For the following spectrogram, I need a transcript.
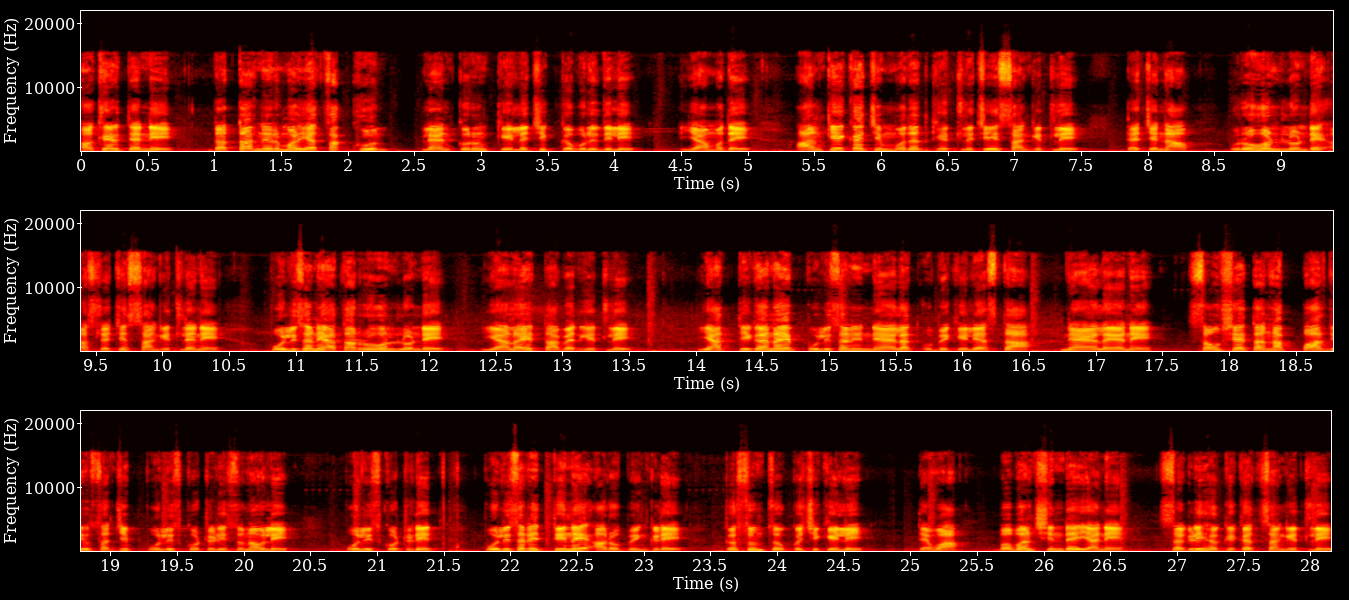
अखेर त्यांनी दत्ता निर्मळ याचा खून प्लॅन करून केल्याची कबुली दिली. यामध्ये आणखी एकाची मदत घेतल्याचेही सांगितले. त्याचे नाव रोहन लोंडे असल्याचे सांगितल्याने पोलिसांनी आता रोहन लोंडे यालाही ताब्यात घेतले. या तिघांनाही पोलिसांनी न्यायालयात उभे केले असता न्यायालयाने संशयितांना पाच दिवसांची पोलीस कोठडी सुनावली. पोलीस कोठडीत पोलिसांनी तीनही आरोपींकडे कसून चौकशी केली. तेव्हा बबन शिंदे याने सगळी हकीकत सांगितली.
